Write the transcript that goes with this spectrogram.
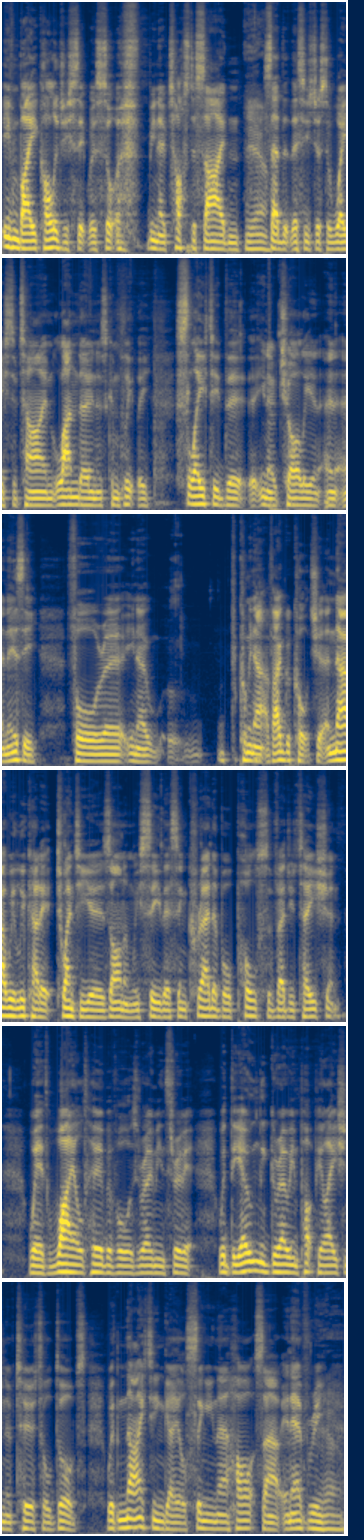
even by ecologists, it was sort of, you know, tossed aside and yeah. said that this is just a waste of time. Landowners completely slated the, you know, Charlie and, and, and Izzy for, uh, you know, coming out of agriculture. And now we look at it 20 years on and we see this incredible pulse of vegetation with wild herbivores roaming through it, with the only growing population of turtle doves, with nightingales singing their hearts out in every Yeah.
